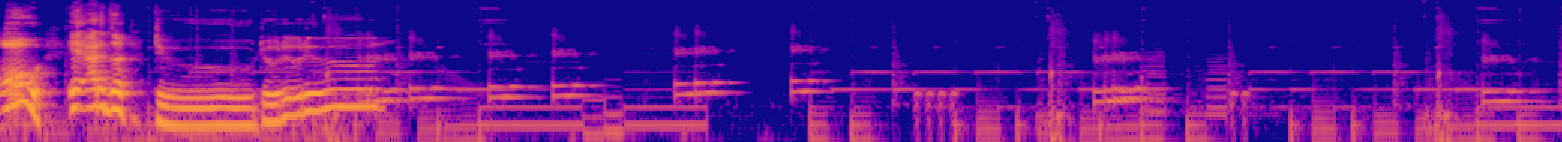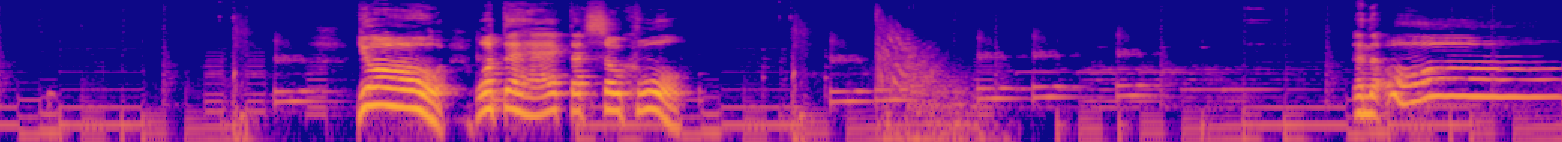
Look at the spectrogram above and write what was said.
Oh, it added the do do do do. Yo, what the heck? That's so cool. And the oh.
